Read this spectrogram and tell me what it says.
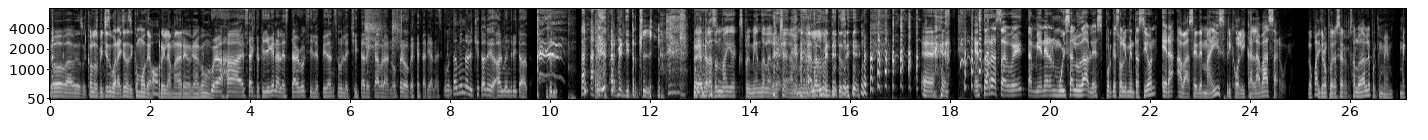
no mames. Con los pinches guaraches así como de oro y la madre, acá como. Güey, ajá, exacto. Que lleguen al Starbucks y le pidan su lechita de cabra, ¿no? Pero vegetariana. Así como, también una lechita de almendrita. Bendito. Y atrás un maya exprimiendo la leche. a mí me da- Al almendrito, sí. Eh, esta raza, güey, también eran muy saludables porque su alimentación era a base de maíz, frijol y calabaza, güey. Lo cual yo no podría ser saludable porque me, me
